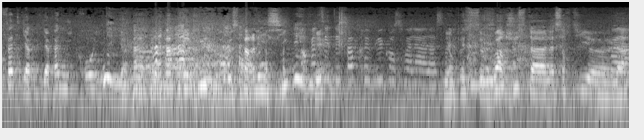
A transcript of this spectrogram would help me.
fait, il n'y a, pas de micro, il n'y a, pas il y a pas prévu de, se parler ici. En fait, mais, c'était pas prévu qu'on soit là à la mais on peut se voir juste à la sortie euh, Voilà, là.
